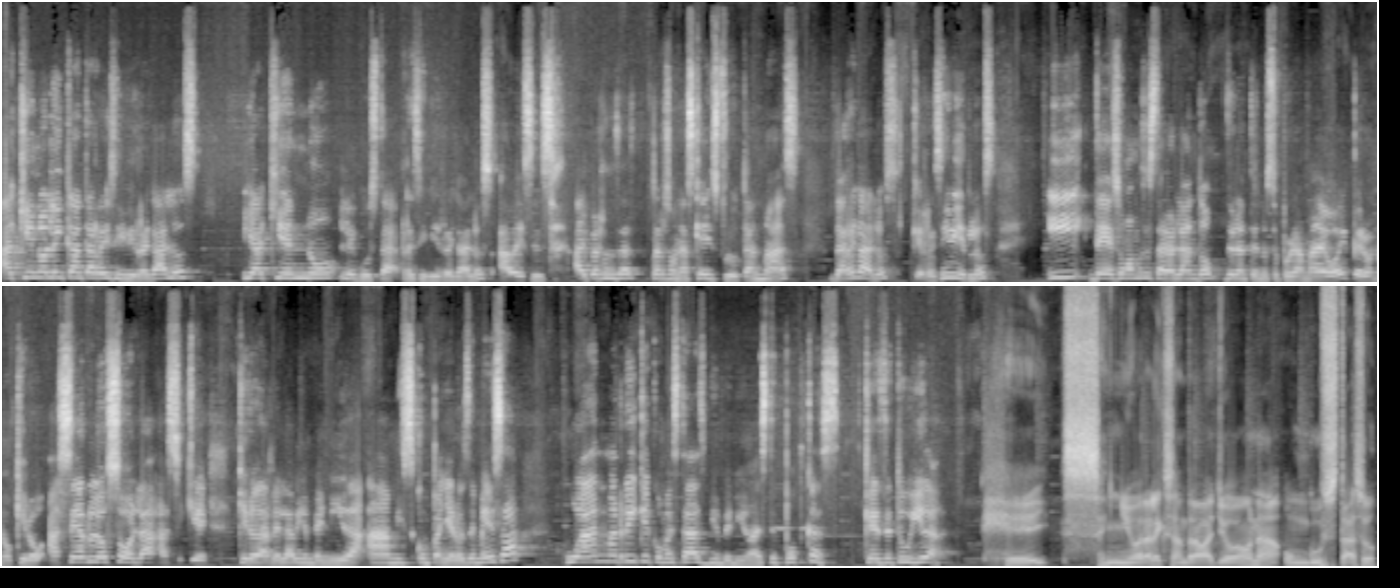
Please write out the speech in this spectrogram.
¿A quién no le encanta recibir regalos? Y a quien no le gusta recibir regalos. A veces hay personas, personas que disfrutan más dar regalos que recibirlos. Y de eso vamos a estar hablando durante nuestro programa de hoy, pero no quiero hacerlo sola, así que quiero darle la bienvenida a mis compañeros de mesa. Juan Manrique, ¿cómo estás? Bienvenido a este podcast. ¿Qué es de tu vida? Hey, señora Alexandra Bayona, un gustazo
